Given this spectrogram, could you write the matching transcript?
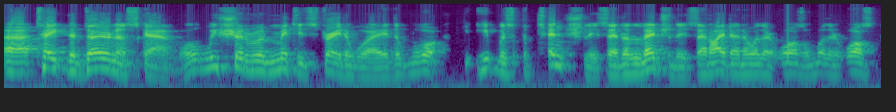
uh, take the donor scandal, we should have admitted straight away that what he was potentially said, allegedly said, I don't know whether it was or whether it wasn't,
